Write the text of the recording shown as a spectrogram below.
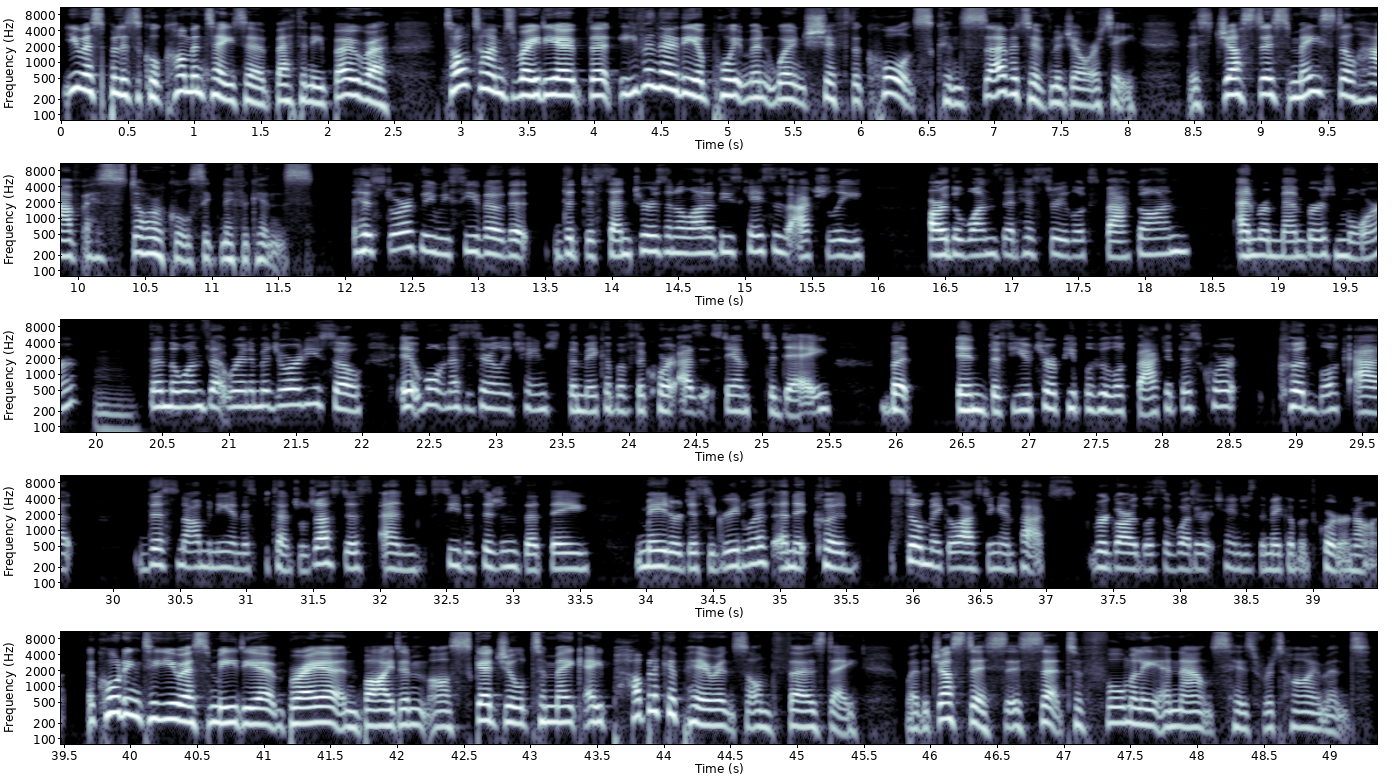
US political commentator Bethany Bora told Times Radio that even though the appointment won't shift the court's conservative majority, this justice may still have historical significance. Historically, we see, though, that the dissenters in a lot of these cases actually are the ones that history looks back on and remembers more mm. than the ones that were in a majority. So it won't necessarily change the makeup of the court as it stands today. But in the future, people who look back at this court could look at this nominee and this potential justice and see decisions that they made or disagreed with, and it could still make a lasting impact, regardless of whether it changes the makeup of the court or not. According to US media, Breyer and Biden are scheduled to make a public appearance on Thursday, where the justice is set to formally announce his retirement.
